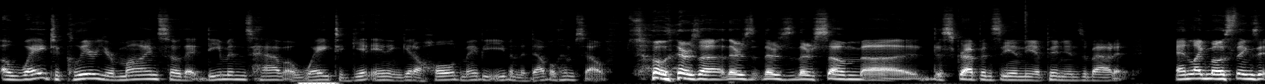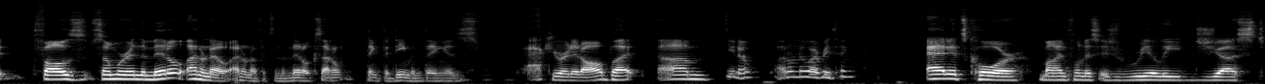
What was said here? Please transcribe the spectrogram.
a way to clear your mind so that demons have a way to get in and get a hold, maybe even the devil himself. So there's a there's there's there's some uh, discrepancy in the opinions about it. And like most things, it falls somewhere in the middle. I don't know. I don't know if it's in the middle because I don't think the demon thing is accurate at all. But um, you know, I don't know everything. At its core, mindfulness is really just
